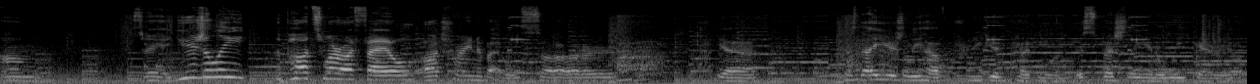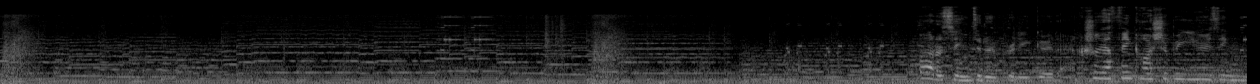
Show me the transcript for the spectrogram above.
Um, so yeah, usually the parts where I fail are trainer battles, so... Yeah. Because they usually have pretty good Pokemon, especially in a weak area. But seem to do pretty good. Actually, I think I should be using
